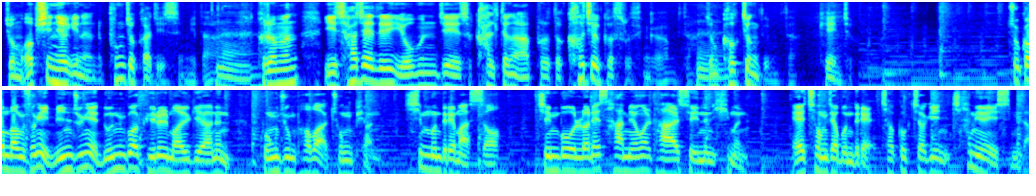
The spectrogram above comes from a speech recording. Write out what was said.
좀 업신여기는 풍조까지 있습니다. 네. 그러면 이 사제들이 요 문제에서 갈등은 앞으로 더 커질 것으로 생각합니다. 좀 음. 걱정됩니다. 개인적으로. 주권 방송이 민중의 눈과 귀를 멀게 하는 공중파와 종편, 신문들에 맞서 진보 언론의 사명을 다할 수 있는 힘은 애청자분들의 적극적인 참여에 있습니다.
